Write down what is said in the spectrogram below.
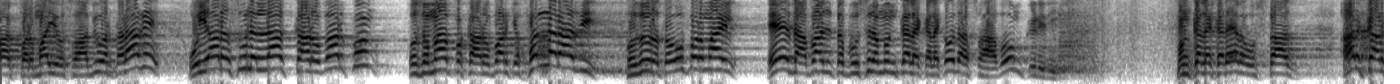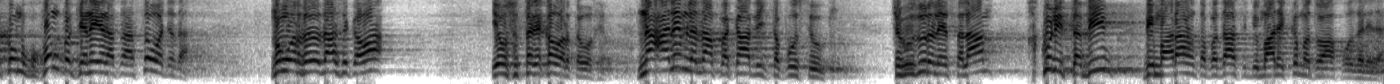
پاک فرمایي او صحابي ورته راغی او یا رسول الله کاروبار کوم خو زما په کاروبار کې خوند ناراضي حضور ته و فرمایل اے دا باز ته بوسره مونږ کله کله کو دا صحابه هم کړی دي مونږ کله کله را استاد هر کار کوم خو خوند پکې نه راته څه وجه ده مونږ ورته داسې کوا یو څه طریقه ورته وخه نه عالم لدا پکار دي ته پوښتنه وکي چې حضور علی السلام خکلی طبيب بیمارانو ته په داسې بیماری کوم دعا خو درې ده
